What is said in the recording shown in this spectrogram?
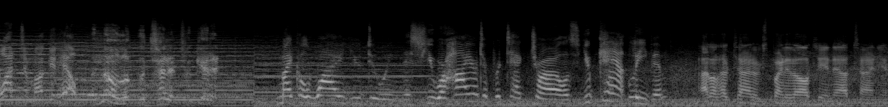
Watch him, I'll get help. No, look, Lieutenant, forget it. Michael, why are you doing this? You were hired to protect Charles. You can't leave him. I don't have time to explain it all to you now, Tanya.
